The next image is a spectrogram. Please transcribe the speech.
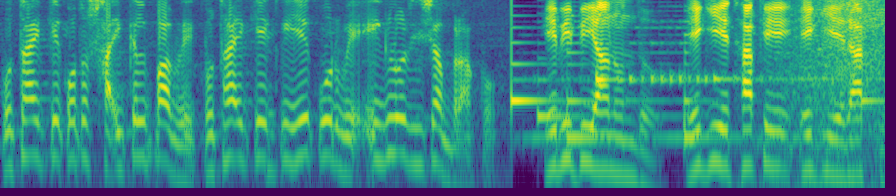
কোথায় কে কত সাইকেল পাবে, কোথায় কে ইয়ে করবে, এইগুলোর হিসাব রাখো। এবিপি আনন্দ, এগিয়ে থাকে, এগিয়ে রাখে।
